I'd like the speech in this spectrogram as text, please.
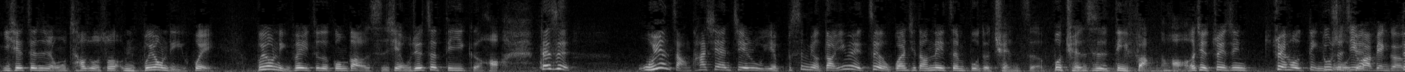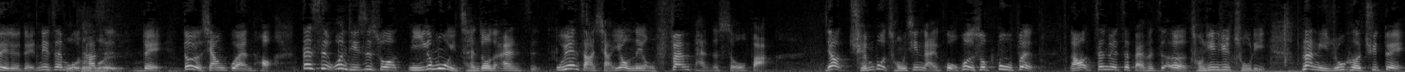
一些政治人物操作说，嗯，不用理会，不用理会这个公告的实现？我觉得这第一个哈，但是。吴院长他现在介入也不是没有道理，因为这有关系到内政部的权责，不全是地方的哈。而且最近最后定都市计划变更，对对对，内政部他国科会是对都有相关哈。但是问题是说，你一个木已成舟的案子，吴院长想用那种翻盘的手法，要全部重新来过，或者说部分，然后针对这百分之二重新去处理，那你如何去对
